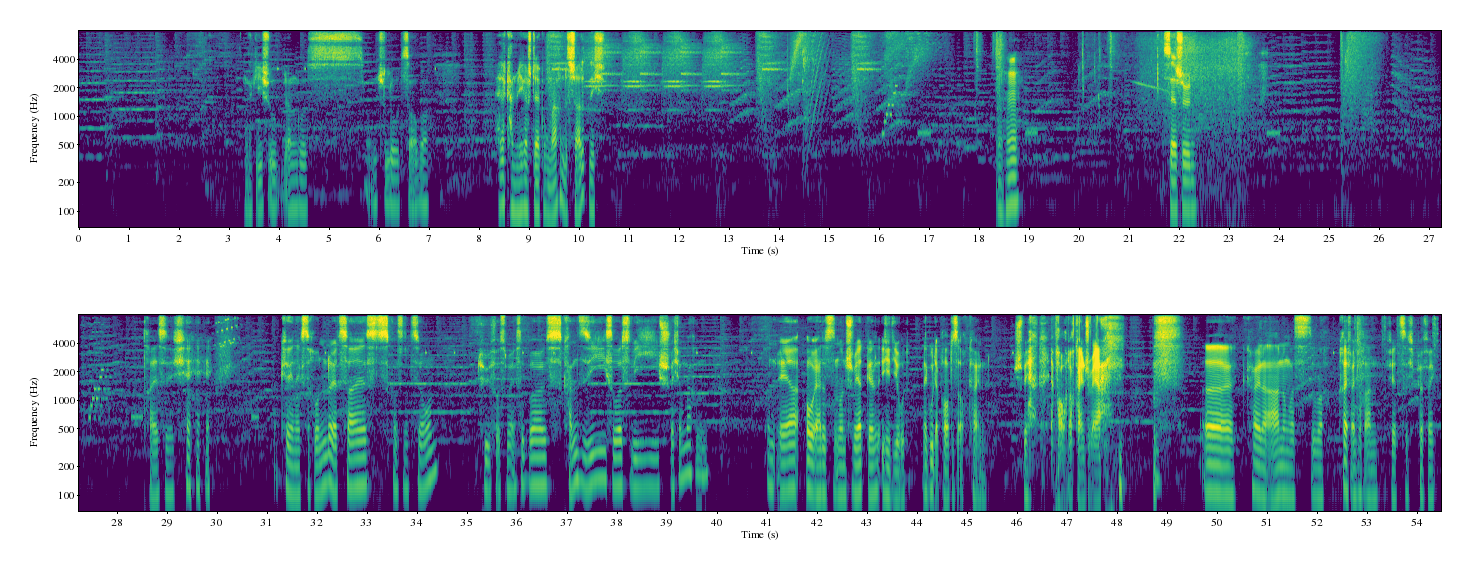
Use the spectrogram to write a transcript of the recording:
Energieschub, Angus, Angelo, Zauber. Ja, der kann mega Stärkung machen, das schadet nicht. Mhm. Sehr schön. Dreißig. okay, nächste Runde. Jetzt heißt Konzentration. Typhus Maxelballs. Kann sie sowas wie Schwächung machen? Und er... Oh, er hat jetzt nur ein Schwert, gell? Idiot. Na gut, er braucht es auch kein Schwer. Er braucht auch kein Schwer. äh, keine Ahnung, was du machst. Greif einfach an. 40, perfekt.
